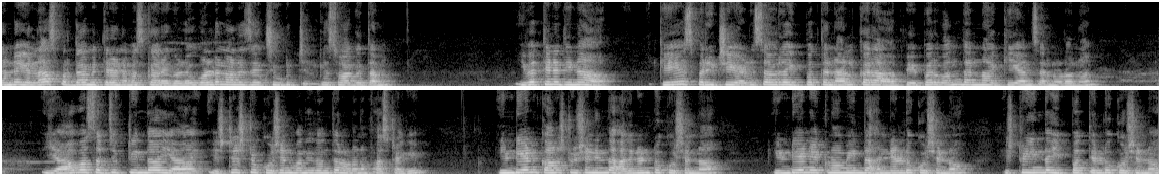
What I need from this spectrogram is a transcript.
ನನ್ನ ಎಲ್ಲ ಸ್ಪರ್ಧಾ ಮಿತ್ರ ನಮಸ್ಕಾರಗಳು ವರ್ಲ್ಡ್ ನಾಲೆಜ್ ಎಕ್ಸ್ ಯೂಟ್ಯೂಬ್ ಚಾನಲ್ಗೆ ಸ್ವಾಗತ. ಇವತ್ತಿನ ದಿನ ಕೆ ಎಸ್ ಪರೀಕ್ಷೆ ಎರಡು ಸಾವಿರದ ಇಪ್ಪತ್ತ ನಾಲ್ಕರ ಪೇಪರ್ ಒಂದನ್ನು ಕೀ ಆನ್ಸರ್ ನೋಡೋಣ. ಯಾವ ಸಬ್ಜೆಕ್ಟಿಂದ ಯಾ, ಎಷ್ಟೆಷ್ಟು ಕ್ವಶನ್ ಬಂದಿದೆ ಅಂತ ನೋಡೋಣ ಫಸ್ಟಾಗಿ ಇಂಡಿಯನ್ ಕಾನ್ಸ್ಟಿಟ್ಯೂಷನಿಂದ ಹದಿನೆಂಟು ಕ್ವಶನ್ನ ಇಂಡಿಯನ್ ಎಕನಾಮಿಯಿಂದ ಹನ್ನೆರಡು ಕ್ವಶನ್ನು ಹಿಸ್ಟ್ರಿಯಿಂದ ಇಪ್ಪತ್ತೆರಡು ಕ್ವಶನ್ನು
